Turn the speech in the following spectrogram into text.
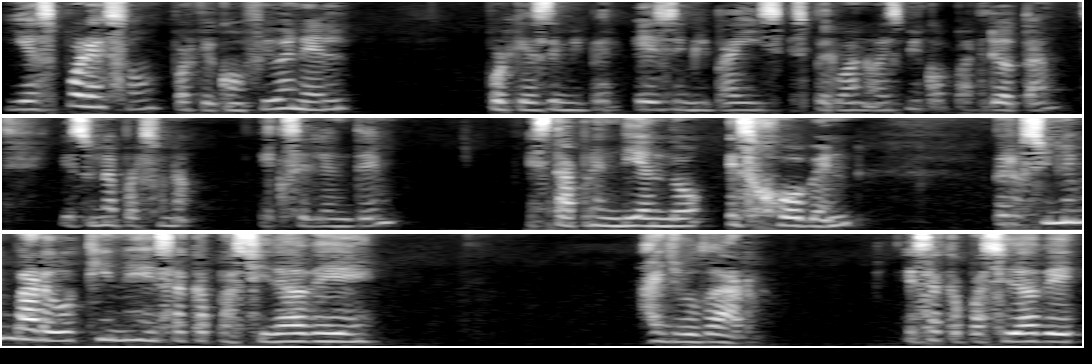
Y es por eso, porque confío en él, porque es de mi, es de mi país, es peruano, es mi compatriota, y es una persona excelente, está aprendiendo, es joven, pero sin embargo tiene esa capacidad de ayudar, esa capacidad de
